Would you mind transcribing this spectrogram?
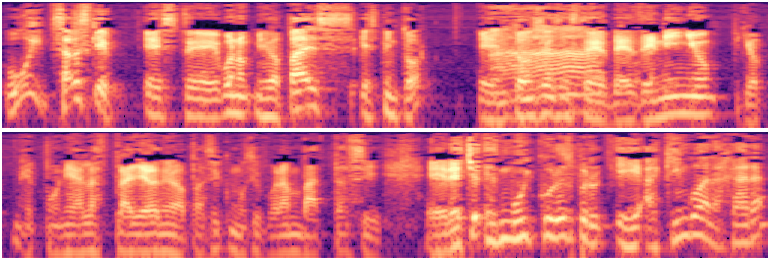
Uy, ¿sabes qué? Este, bueno, mi papá es, es pintor. Entonces, Ah. este, desde niño, yo me ponía las playeras de mi papá así como si fueran batas. Y, eh, de hecho, es muy curioso, pero eh, aquí en Guadalajara,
